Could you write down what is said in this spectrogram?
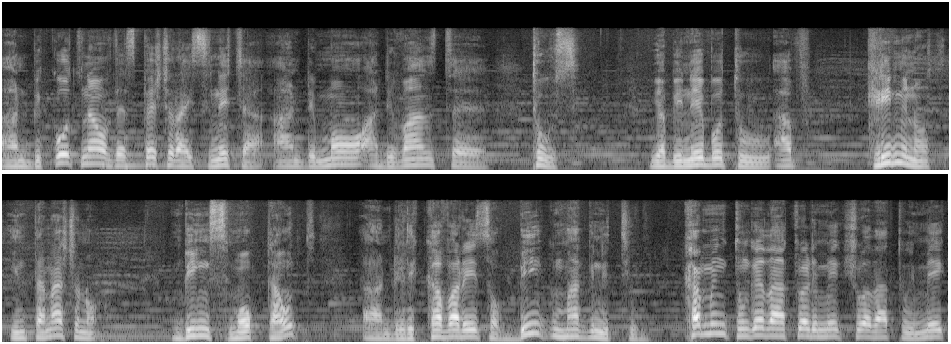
And because now of the specialized nature and the more advanced uh, tools, we have been able to have criminals, international, being smoked out and recoveries of big magnitude. Coming together actually make sure that we make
